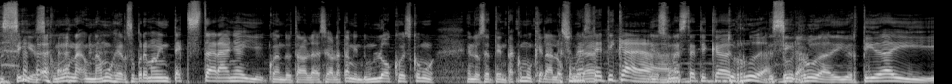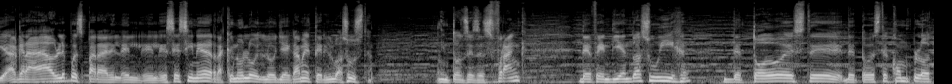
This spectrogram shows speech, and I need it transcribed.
Sí, es como una, una mujer supremamente extraña y cuando te habla, se habla también de un loco, es como en los 70 como que la locura... Es una estética Es una estética... ruda, Sí, dura. ruda, divertida y agradable pues para el- el- el- ese cine de verdad que uno lo, lo llega a meter y lo asusta. Entonces es Frank defendiendo a su hija de todo este, de todo este complot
